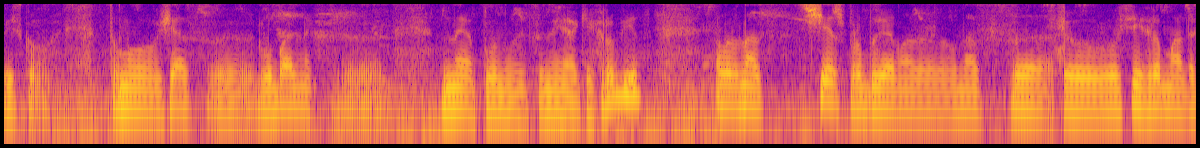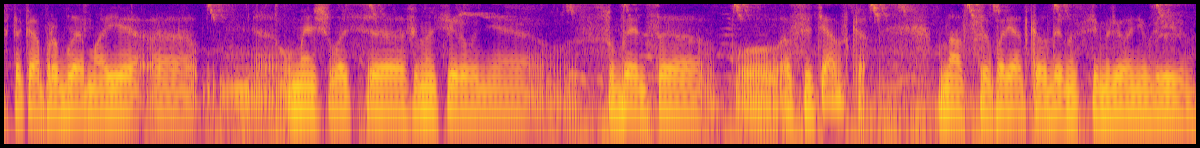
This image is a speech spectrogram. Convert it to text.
військових. Тому зараз глобальних е, не планується ніяких робіт. Але в нас ще ж проблема. У нас е, у всіх громадах така проблема є. е, е, Уменшилось е, фінансування субвенція по освітянська. У нас порядка 11 мільйонів гривень.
